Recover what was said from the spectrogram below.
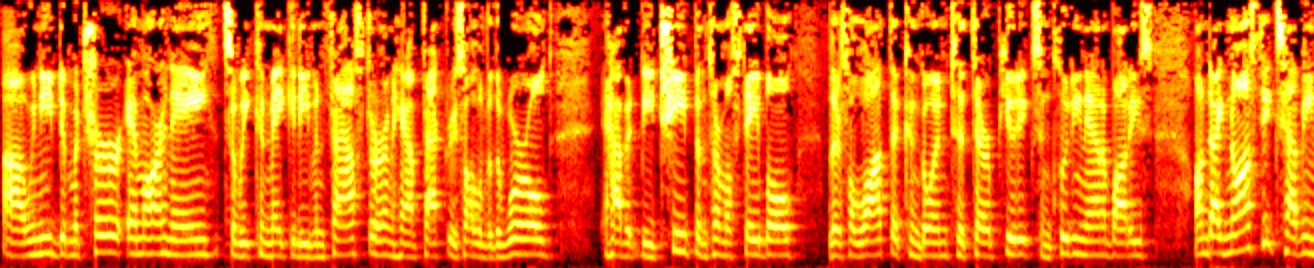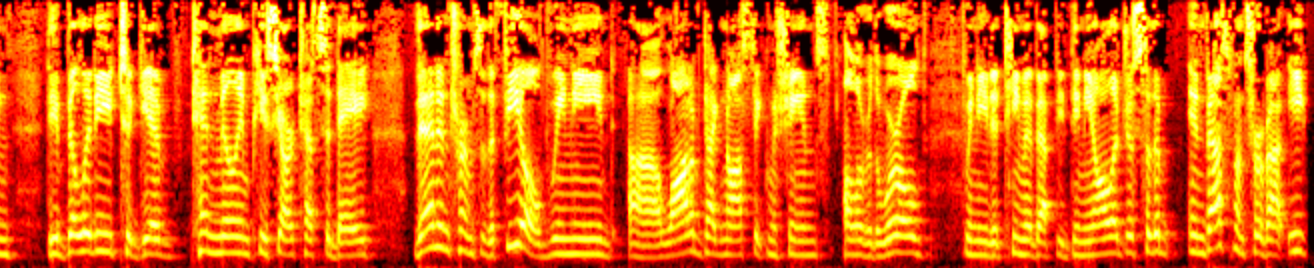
uh, we need to mature mRNA so we can make it even faster and have factories all over the world, have it be cheap and thermostable. There's a lot that can go into therapeutics, including antibodies. On diagnostics, having the ability to give 10 million PCR tests a day. Then in terms of the field, we need a lot of diagnostic machines all over the world. We need a team of epidemiologists. So the investments are about equal.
